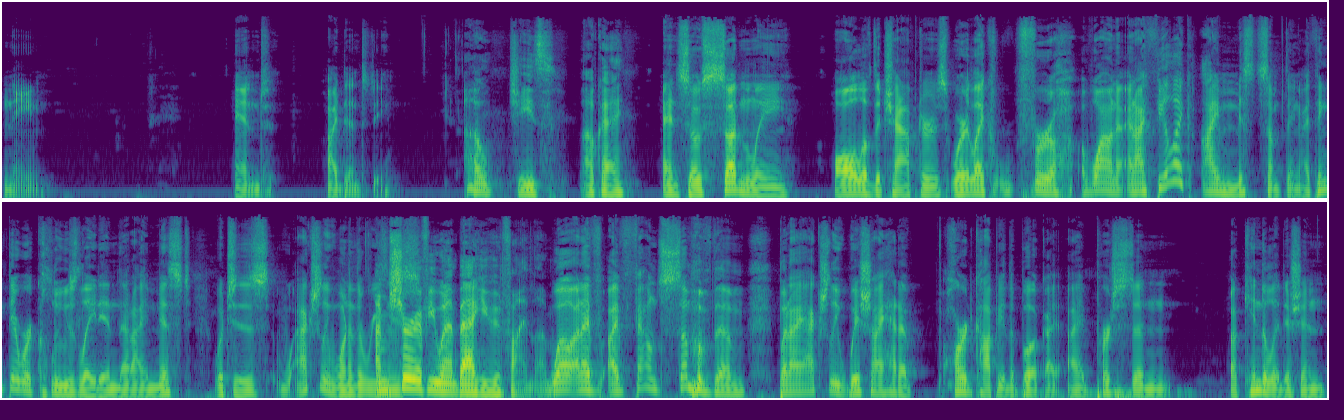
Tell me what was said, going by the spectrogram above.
name and identity. Oh, jeez. Okay. And so suddenly all of the chapters where like for a, a while now and I feel like I missed something. I think there were clues laid in that I missed, which is actually one of the reasons I'm sure if you went back you could find them. Well, and I've I've found some of them, but I actually wish I had a hard copy of the book. I, I purchased an a Kindle edition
